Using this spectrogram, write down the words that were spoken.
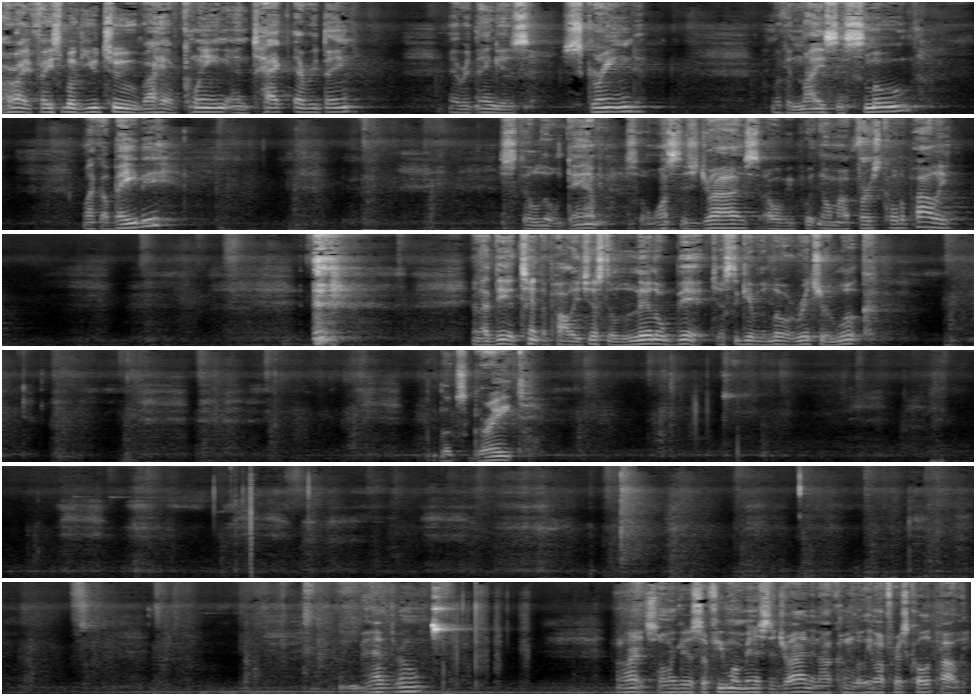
All right, Facebook, YouTube, I have cleaned and tacked everything. Everything is screened, looking nice and smooth, like a baby. Still a little damp, so once this dries, I will be putting on my first coat of poly. and I did tint the poly just a little bit, just to give it a little richer look. Looks great. Bathroom. All right, so I'm gonna give us a few more minutes to dry and then I'll come leave my first coat of poly.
